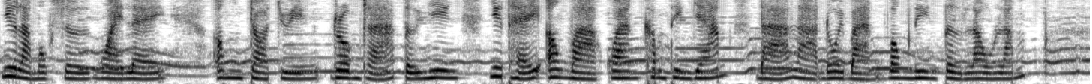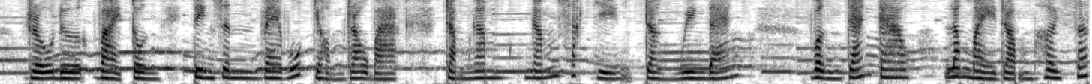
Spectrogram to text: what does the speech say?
như là một sự ngoại lệ. Ông trò chuyện rôm rã tự nhiên, như thể ông và quan khâm thiên giám đã là đôi bạn vong niên từ lâu lắm. Rượu được vài tuần, tiên sinh ve vuốt chòm râu bạc, trầm ngâm ngắm sắc diện Trần Nguyên Đáng. Vần trán cao, lông mày rậm hơi xếch,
